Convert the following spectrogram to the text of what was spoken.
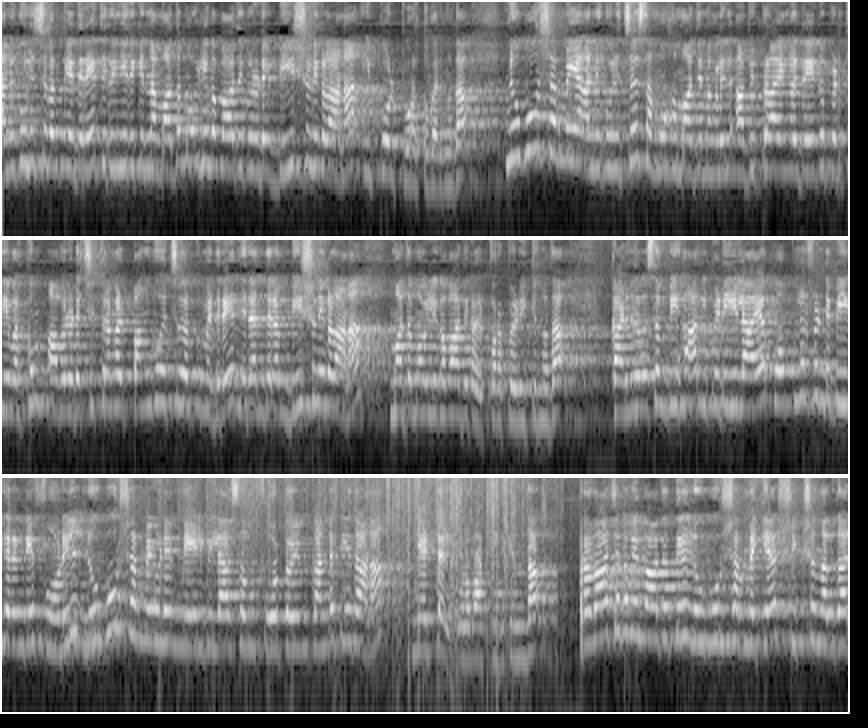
അനുകൂലിച്ചവർക്കെതിരെ തിരിഞ്ഞിരിക്കുന്ന മതമൗലികവാദികളുടെ ഭീഷണികളാണ് ഇപ്പോൾ പുറത്തുവരുന്നത് നുബൂർ ശർമ്മയെ അനുകൂലിച്ച് സമൂഹ മാധ്യമങ്ങളിൽ അഭിപ്രായങ്ങൾ രേഖപ്പെടുത്തിയവർക്കും അവരുടെ ചിത്രങ്ങൾ പങ്കുവച്ചവർക്കുമെതിരെ നിരന്തരം ഭീഷണികളാണ് മതമൗലികവാദികൾ പുറപ്പെടുവിക്കുന്നത്. കഴിഞ്ഞ ദിവസം ബീഹാറിൽ പിടിയിലായ പോപ്പുലർ ഫ്രണ്ട് ഭീകരന്റെ ഫോണിൽ നൂപൂർ ശർമ്മയുടെ മേൽവിലാസവും ഫോട്ടോയും കണ്ടെത്തിയതാണ് ഞെട്ടൽ ഉളവാക്കിയിരിക്കുന്നത്. പ്രവാചക വിവാദത്തിൽ നൂപൂർ ശർമ്മയ്ക്ക് ശിക്ഷ നൽകാൻ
